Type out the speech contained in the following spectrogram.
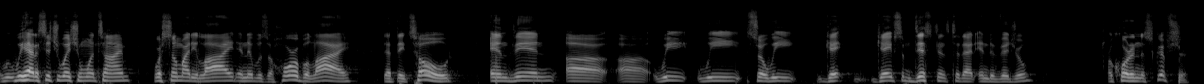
We had a situation one time where somebody lied, and it was a horrible lie that they told. And then uh, uh, we, we, so we gave, gave some distance to that individual according to scripture,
